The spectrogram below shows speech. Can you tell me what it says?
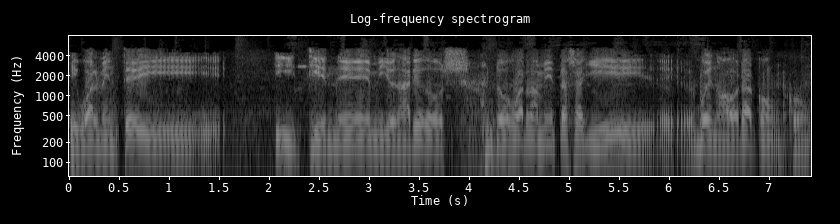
igualmente y, y tiene Millonario dos, dos guardametas allí. Y, eh, bueno, ahora con, con,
